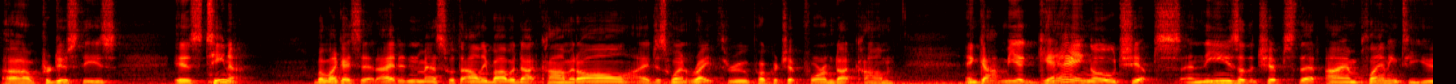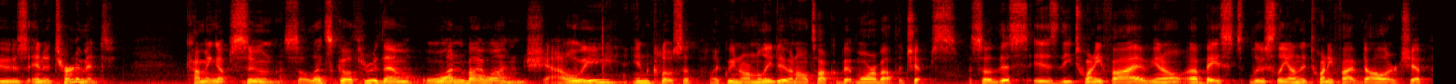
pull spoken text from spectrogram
uh, produced these, is Tina. But like I said, I didn't mess with Alibaba.com at all. I just went right through PokerChipForum.com and got me a gang o' chips. And these are the chips that I am planning to use in a tournament coming up soon. So let's go through them one by one, shall we? In close-up, like we normally do, and I'll talk a bit more about the chips. So this is the 25, you know, uh, based loosely on the $25 chip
